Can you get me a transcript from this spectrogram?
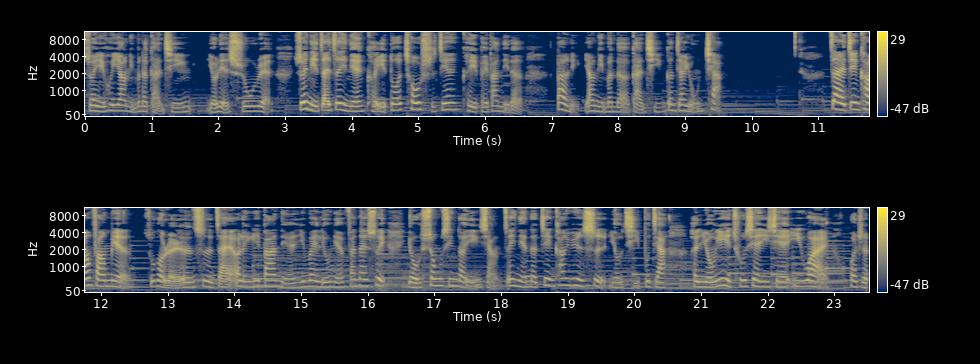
所以会让你们的感情有点疏远。所以你在这一年可以多抽时间，可以陪伴你的伴侣，让你们的感情更加融洽。在健康方面，属狗的人是在二零一八年，因为流年犯太岁有凶星的影响，这一年的健康运势尤其不佳，很容易出现一些意外或者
